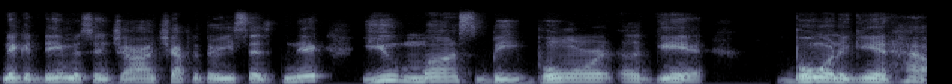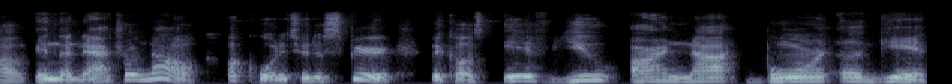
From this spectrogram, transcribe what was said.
Nicodemus in John chapter 3, he says, Nick, you must be born again. Born again, how? In the natural? No, according to the spirit. Because if you are not born again,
